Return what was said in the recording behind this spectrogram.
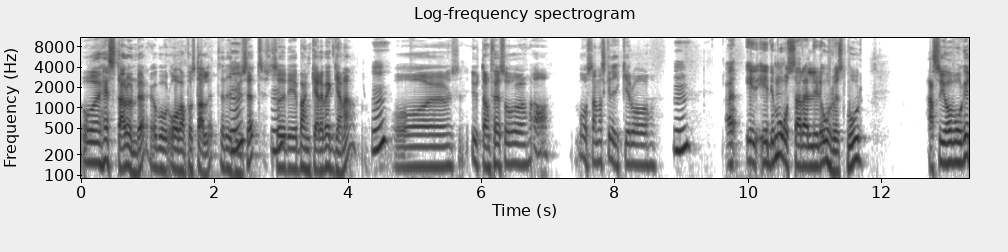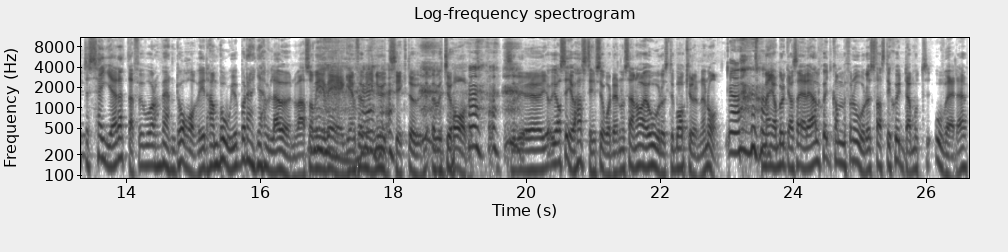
och hästar under. Jag bor ovanpå stallet, ridhuset. Så det är bankar i väggarna. Och eh, utanför så, ja, måsarna skriker och Äh, Är, är det måsar eller är det orustbor? Alltså jag vågar inte säga detta för våran vän David han bor ju på den jävla ön va, som är i vägen för min utsikt över, över till havet. Så det, jag, jag ser ju Havstingsfjorden och sen har jag Orust i bakgrunden då. Men jag brukar säga det, all skit kommer från Orust fast det skyddar mot oväder.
